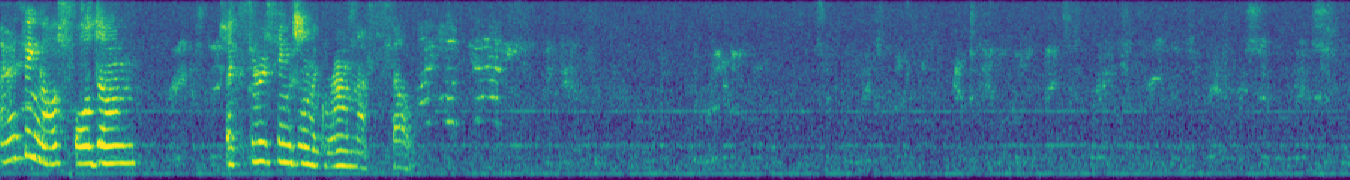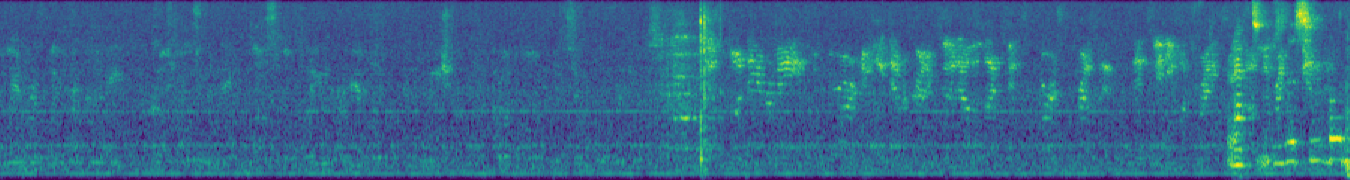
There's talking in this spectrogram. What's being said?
Everything else fall down. Like three things on the ground that fell. Earbud.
